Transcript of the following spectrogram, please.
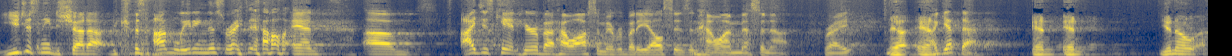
you just need to shut up because I'm leading this right now. And um, I just can't hear about how awesome everybody else is and how I'm messing up, right? Yeah, and, I get that. And, and, you know,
